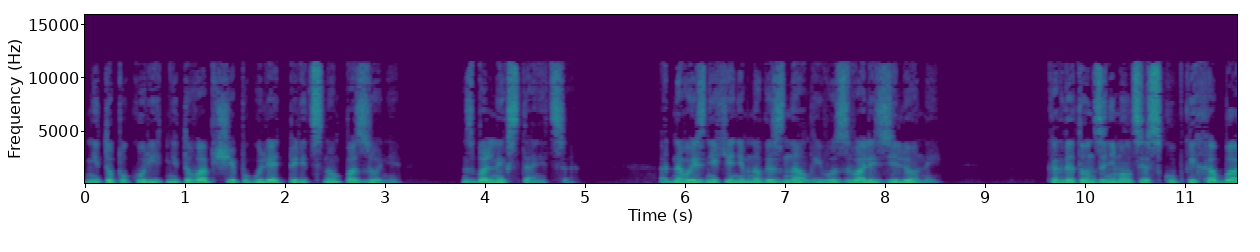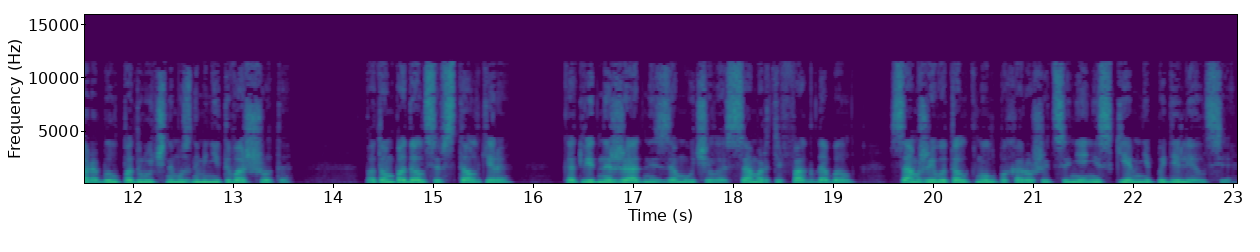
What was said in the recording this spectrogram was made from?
не то покурить, не то вообще погулять перед сном по зоне. С больных станется. Одного из них я немного знал, его звали Зеленый. Когда-то он занимался скупкой хабара, был подручным у знаменитого Ашота. Потом подался в сталкера, как видно, жадность замучила, сам артефакт добыл, сам же его толкнул по хорошей цене, ни с кем не поделился.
